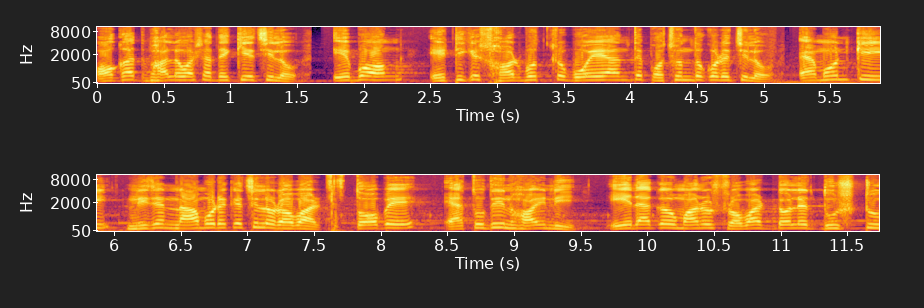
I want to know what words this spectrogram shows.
অগাধ ভালোবাসা দেখিয়েছিল এবং এটিকে সর্বত্র বয়ে আনতে পছন্দ করেছিল। এমনকি নিজের নামও রেখেছিল রবার্ট। তবে এতদিন হয়নি। এর আগেও মানুষ রবার্ট ডলের দুষ্টু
